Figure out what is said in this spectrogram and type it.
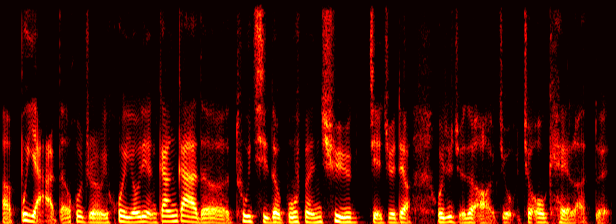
呃不雅的或者会有点尴尬的凸起的部分去解决掉，我就觉得啊就就 OK 了。对，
